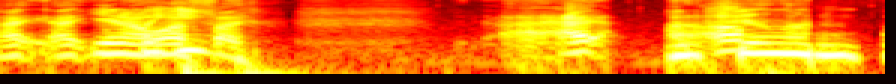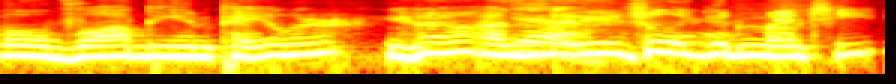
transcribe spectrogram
I, I, you know, But if you- I, I, I'm uh, feeling a little Vlad the Impaler, you know? I was Yeah. like, it's a really good motif.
